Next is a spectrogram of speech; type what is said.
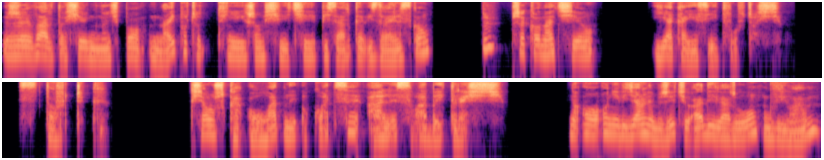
że warto sięgnąć po najpoczętniejszą w świecie pisarkę izraelską, by przekonać się, jaka jest jej twórczość. Storczyk. Książka o ładnej okładce, ale słabej treści. No o, o niewidzialnym życiu Adi Laru mówiłam,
